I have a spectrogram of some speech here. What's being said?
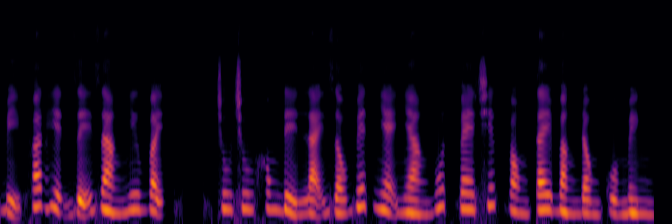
bị phát hiện dễ dàng như vậy. Chu Chu không để lại dấu vết nhẹ nhàng vuốt ve chiếc vòng tay bằng đồng của mình.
